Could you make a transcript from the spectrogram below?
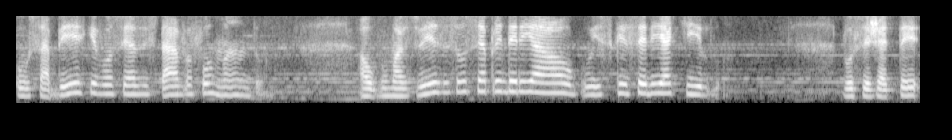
ou saber que você as estava formando. Algumas vezes você aprenderia algo e esqueceria aquilo. Você já te,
